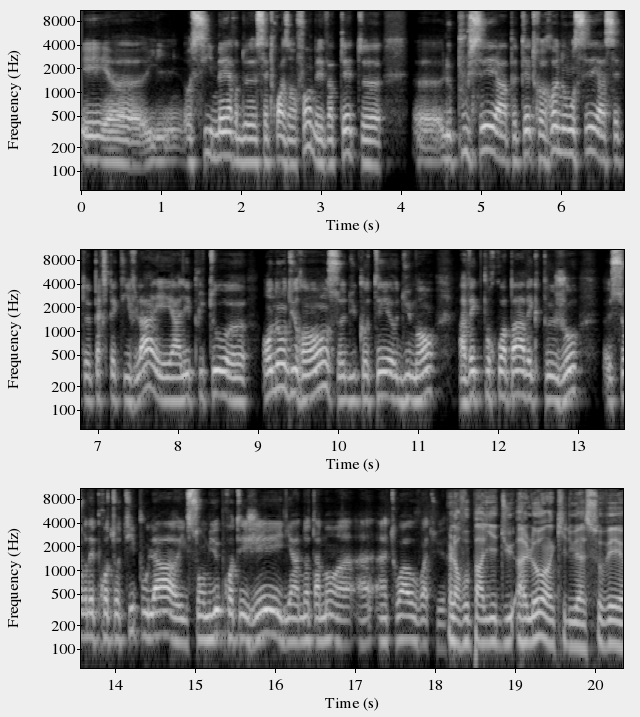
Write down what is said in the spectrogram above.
et euh, aussi mère de ses trois enfants, mais va peut-être le pousser à peut-être renoncer à cette perspective-là et aller plutôt en endurance du côté du Mans, avec pourquoi pas avec Peugeot, sur des prototypes où là ils sont mieux protégés, il y a notamment un, toit aux voitures. Alors vous parliez du halo hein, qui lui a sauvé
